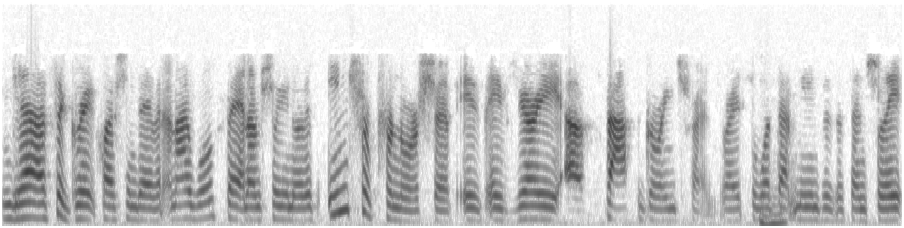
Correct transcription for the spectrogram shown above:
Yeah, that's a great question, David. And I will say, and I'm sure you know this, entrepreneurship is a very uh, fast growing trend, right? So what that means is essentially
